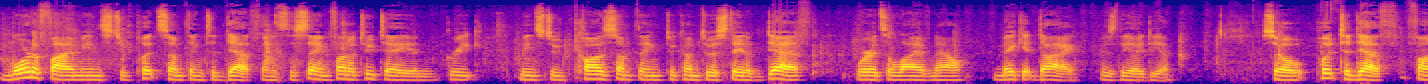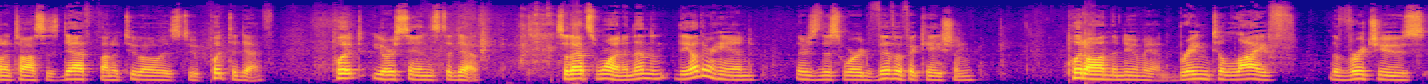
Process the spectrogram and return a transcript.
Mortify means to put something to death, and it's the same. Thanatute in Greek means to cause something to come to a state of death where it's alive now. Make it die is the idea. So put to death, thanatos is death, thanatuo is to put to death. Put your sins to death. So that's one. And then the other hand, there's this word vivification. Put on the new man. Bring to life the virtues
